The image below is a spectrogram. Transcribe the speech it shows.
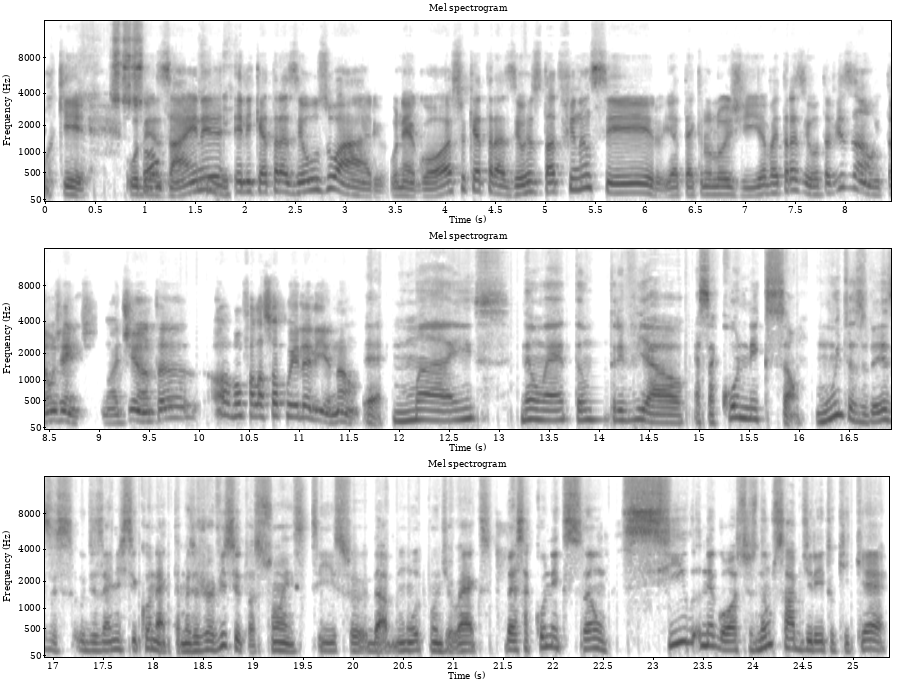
Porque o designer, que... ele quer trazer o usuário. O negócio quer trazer o resultado financeiro. E a tecnologia vai trazer outra visão. Então, gente, não adianta. Ó, vamos falar só com ele ali. Não. É. Mas não é tão trivial essa conexão. Muitas vezes o designer se conecta, mas mas eu já vi situações, e isso dá um outro ponto de UX, dessa conexão. Se negócios não sabe direito o que quer,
